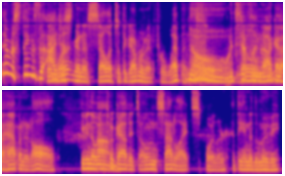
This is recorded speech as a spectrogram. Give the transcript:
there was things that they I weren't just going to sell it to the government for weapons. no, it's No, definitely not going to happen at all. Even though it Um, took out its own satellite spoiler at the end of the movie.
